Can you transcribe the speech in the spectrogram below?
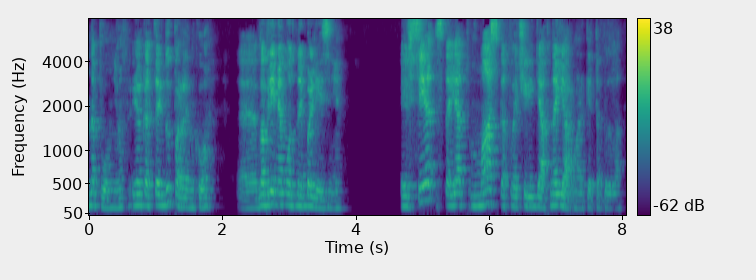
Напомню, я как-то иду по рынку э, во время модной болезни. И все стоят в масках в очередях, на ярмарке это было.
